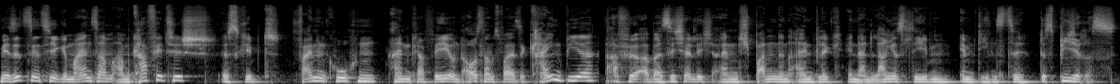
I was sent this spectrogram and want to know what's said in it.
Wir sitzen jetzt hier gemeinsam am Kaffeetisch. Es gibt feinen Kuchen, einen Kaffee und ausnahmsweise kein Bier, dafür aber sicherlich einen spannenden Einblick in ein langes Leben im Dienste des Bieres.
